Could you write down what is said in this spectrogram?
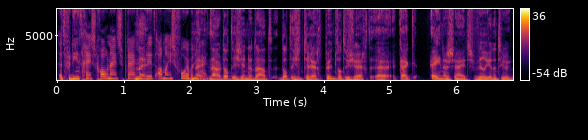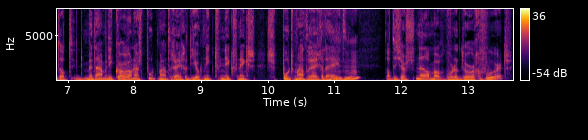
Het verdient geen schoonheidsprijs nee. dit allemaal is voorbereid. Nee, nou, dat is inderdaad dat is een terecht punt wat u zegt. kijk, enerzijds wil je natuurlijk dat met name die corona-spoedmaatregelen, die ook niks, voor niks spoedmaatregelen heten, mm -hmm. dat die zo snel mogelijk worden doorgevoerd.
